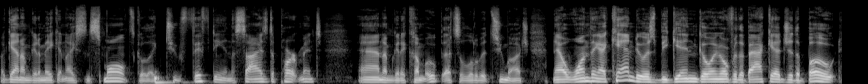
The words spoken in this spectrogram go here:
Again, I'm going to make it nice and small. Let's go like 250 in the size department. And I'm going to come, oh, that's a little bit too much. Now, one thing I can do is begin going over the back edge of the boat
